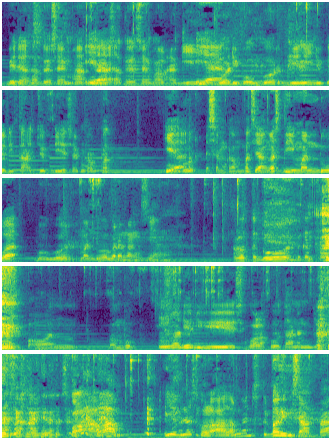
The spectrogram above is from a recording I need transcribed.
beda satu SMA, Iya. beda satu SMA lagi. Iya. Gua di Bogor, Billy juga di Tajur di SMK 4 Iya, Bogor. SMK 4 si Anggas di Man 2 Bogor. Man 2 Baranang Siang. Kalau Teguh dekat pohon, pohon bambu. Enggak, dia di sekolah kehutanan gitu. sekolah alam. Iya benar sekolah alam kan Teguh. pariwisata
